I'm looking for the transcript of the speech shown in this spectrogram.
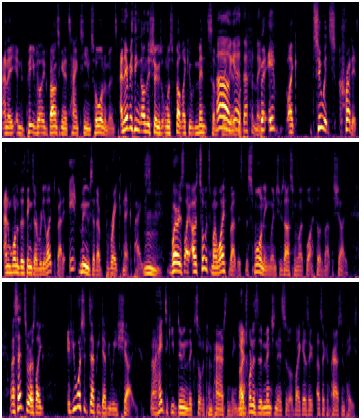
And, a, and people advancing in a tag team tournament, and everything on the show almost felt like it meant something. Oh, yeah, well. definitely. But it like to its credit, and one of the things I really liked about it, it moves at a breakneck pace. Hmm. Whereas, like, I was talking to my wife about this this morning when she was asking me like what I thought about the show, and I said to her, I was like, if you watch a WWE show, and I hate to keep doing the sort of comparison thing, but I Yeah. just wanted to mention this sort of like as a as a comparison piece.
